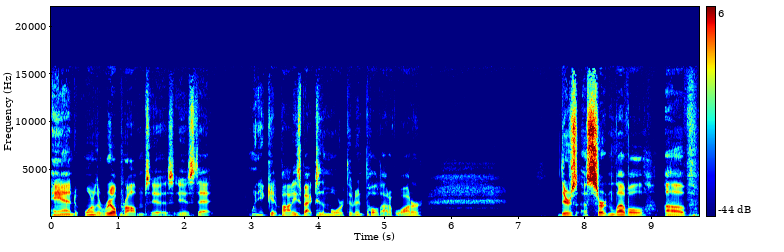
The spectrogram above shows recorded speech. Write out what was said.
And one of the real problems is is that when you get bodies back to the morgue that have been pulled out of water, there's a certain level of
